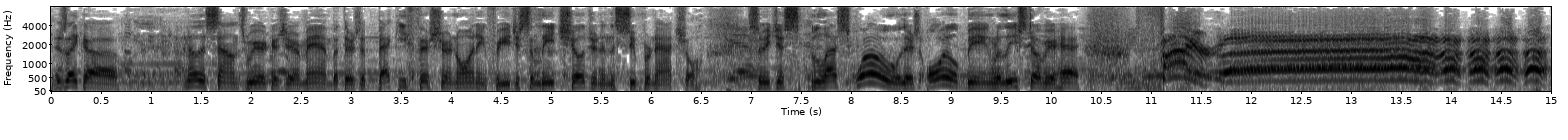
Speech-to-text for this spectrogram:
There's like a. I know this sounds weird because you're a man, but there's a Becky Fischer anointing for you just to lead children in the supernatural. So you just bless. Whoa! There's oil being released over your head. Fire! Ah! Ah, ah, ah, ah.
